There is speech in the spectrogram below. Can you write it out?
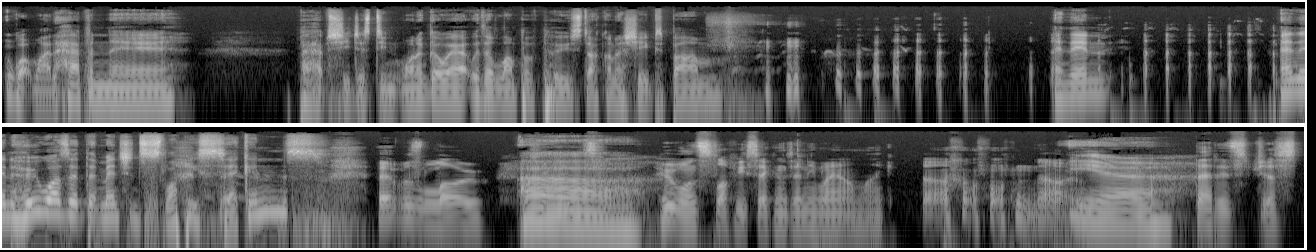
what might have happened there. Perhaps she just didn't want to go out with a lump of poo stuck on a sheep's bum. and then and then who was it that mentioned sloppy seconds? It was Lo. Uh, Who wants sloppy seconds anyway? I'm like, oh no. yeah. That is just.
